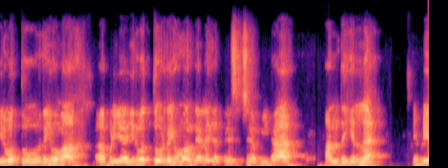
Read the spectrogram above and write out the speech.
இருபத்தோரு தெய்வமா அப்படி இருபத்தோரு தெய்வமா அந்த எல்லையில பேசிச்சு அப்படின்னா அந்த எல்லை எப்படி?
